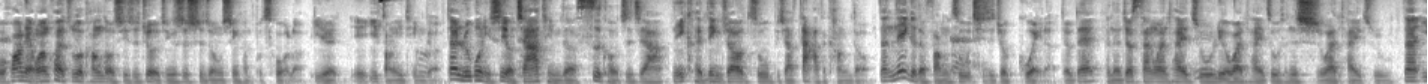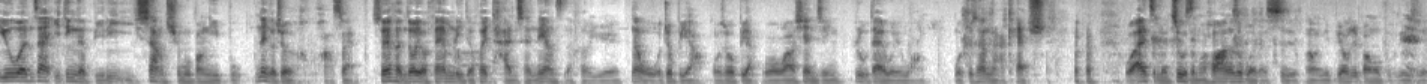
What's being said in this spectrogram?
我花两万块租的 condo 其实就已经是市中心很不错了，一人一一房一厅的。但如果你是有家庭的四口之家，你肯定就要租比较大的 condo，那那个的房租其实就贵了，对不对？可能就三万泰铢、六万泰铢，甚至十万泰铢。那 UN 在一定的比例以上，全部帮你补，那个就很。划算，所以很多有 family 的会谈成那样子的合约，那我就不要，我说不要，我我要现金，入袋为王，我就是要拿 cash，我爱怎么住怎么花那是我的事哦，你不用去帮我补这些，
